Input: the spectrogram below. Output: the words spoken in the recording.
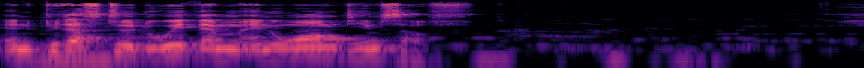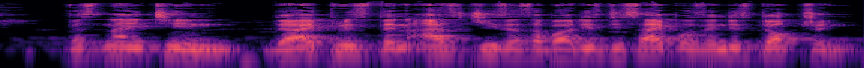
And Peter stood with them and warmed himself. Verse 19 The high priest then asked Jesus about his disciples and his doctrine.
